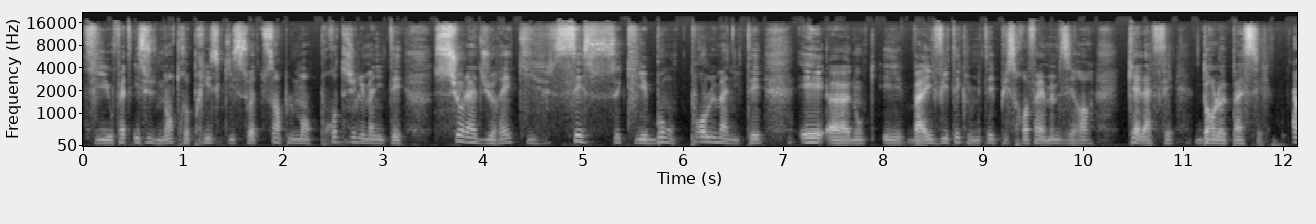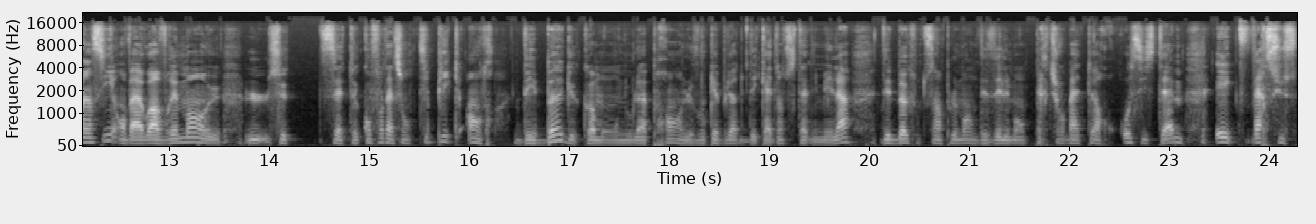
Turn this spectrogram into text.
qui est en fait issu d'une entreprise qui souhaite tout simplement protéger l'humanité sur la durée, qui sait ce qui est bon pour l'humanité et euh, donc et va éviter que l'humanité puisse refaire les mêmes erreurs qu'elle a fait dans le passé. Ainsi, on va avoir vraiment cette confrontation typique entre des bugs, comme on nous l'apprend le vocabulaire du décadent de cet animé-là, des bugs sont tout simplement des éléments perturbateurs au système, et versus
